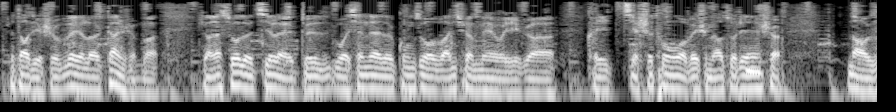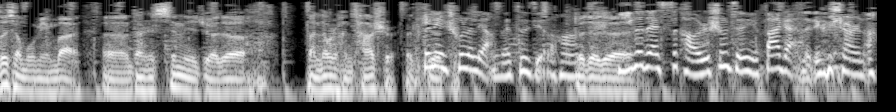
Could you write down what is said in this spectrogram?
这到底是为了干什么？原来所有的积累对我现在的工作完全没有一个可以解释通我为什么要做这件事儿，脑子想不明白，呃，但是心里觉得反倒是很踏实。分裂出了两个自己了哈，对对对，一个在思考着生存与发展的这个事儿呢。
